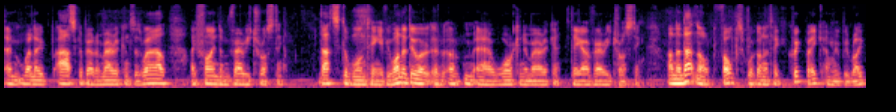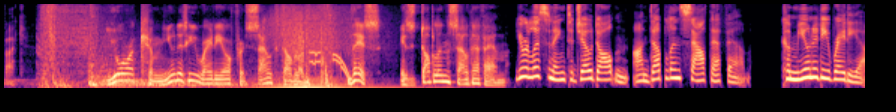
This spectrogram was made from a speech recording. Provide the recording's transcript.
um, when I ask about Americans as well, I find them very trusting. That's the one thing. If you want to do a, a, a, uh, work in America, they are very trusting. And on that note, folks, we're going to take a quick break and we'll be right back. Your community radio for South Dublin. This is Dublin South FM. You're listening to Joe Dalton on Dublin South FM, community radio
